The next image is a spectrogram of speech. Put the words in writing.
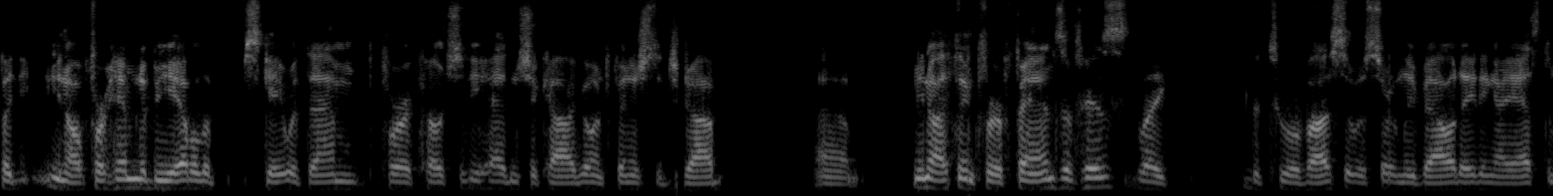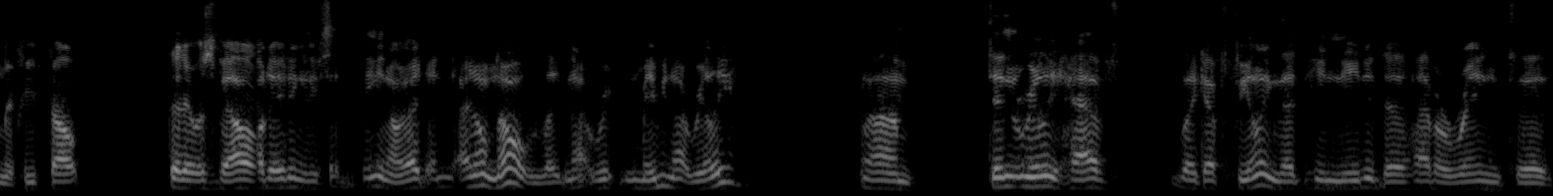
but you know, for him to be able to skate with them for a coach that he had in Chicago and finish the job, um, you know, I think for fans of his, like the two of us, it was certainly validating. I asked him if he felt that it was validating, and he said, you know, I, I don't know, like not re- maybe not really. Um, didn't really have like a feeling that he needed to have a ring to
